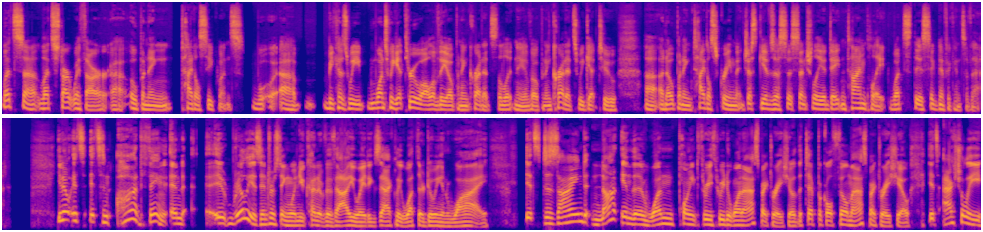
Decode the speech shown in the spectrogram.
Let's uh, let's start with our uh, opening title sequence uh, because we once we get through all of the opening credits, the litany of opening credits, we get to uh, an opening title screen that just gives us essentially a date and time plate. What's the significance of that? You know, it's it's an odd thing, and it really is interesting when you kind of evaluate exactly what they're doing and why. It's designed not in the 1.33 to 1 aspect ratio, the typical film aspect ratio. It's actually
